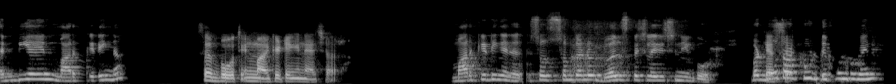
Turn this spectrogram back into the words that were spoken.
MBA in marketing, na? So both in marketing and HR. Marketing and so some kind of dual specialization you go. But Yes, both sir. are two different domain.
